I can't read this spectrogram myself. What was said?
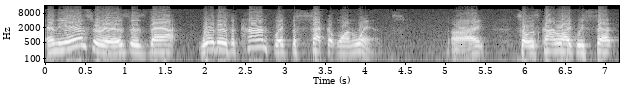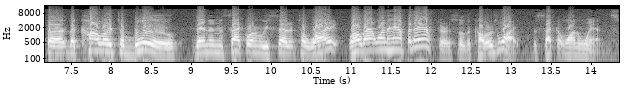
And the answer is, is that where there's a conflict, the second one wins. All right? So it's kind of like we set the, the color to blue, then in the second one we set it to white. Well, that one happened after, so the color's white. The second one wins.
